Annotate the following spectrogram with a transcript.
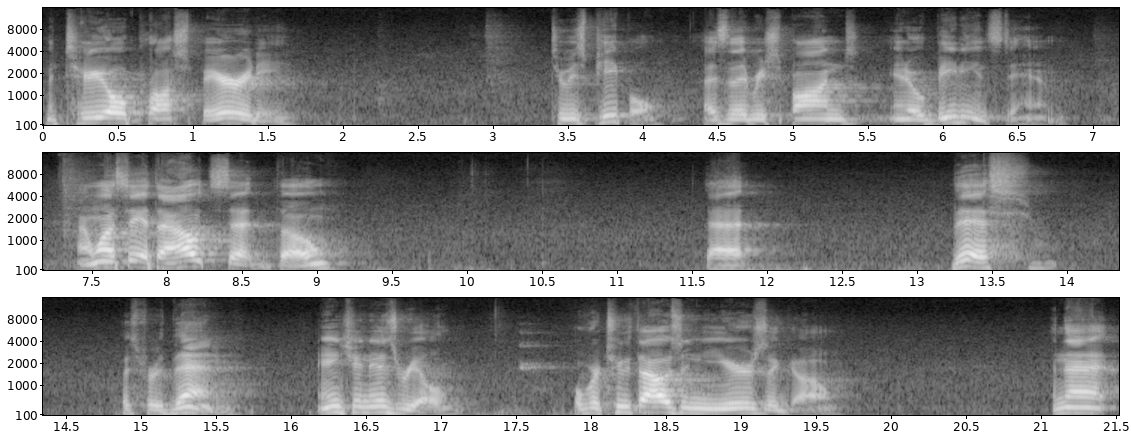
material prosperity to his people as they respond in obedience to him. I want to say at the outset, though, that this was for then, ancient Israel, over 2,000 years ago. And that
